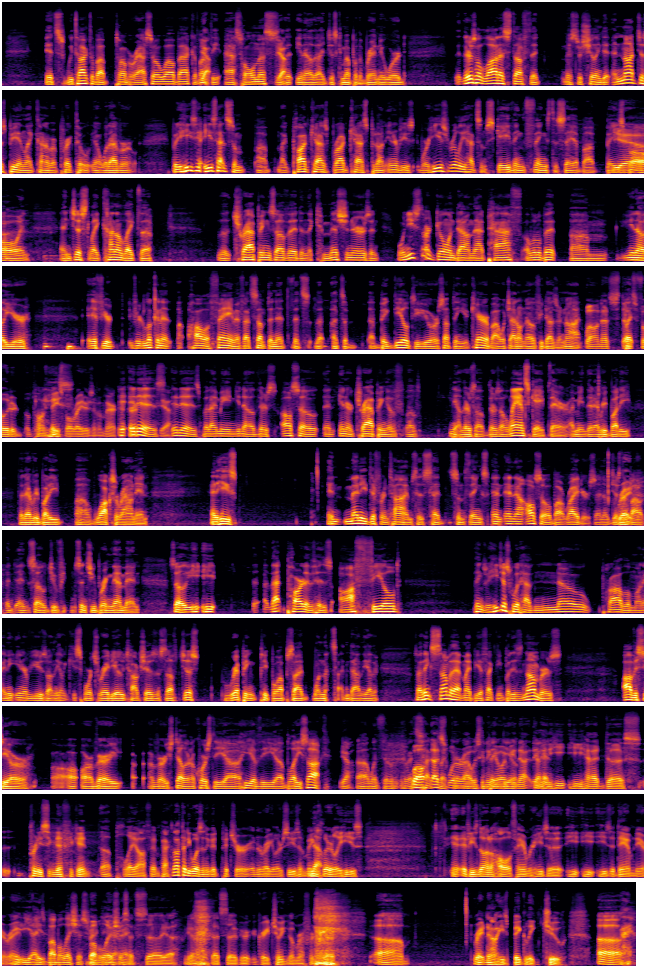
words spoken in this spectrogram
it's we talked about Tom Barrasso a while back about Yeah. the assholeness. Yeah. That, you know that I just came up with a brand new word. There's a lot of stuff that Mr. Schilling did, and not just being like kind of a prick to you know whatever. But he's he's had some uh, like podcast, broadcasts, but on interviews where he's really had some scathing things to say about baseball and and just like kind of like the the trappings of it and the commissioners and when you start going down that path a little bit, um, you know you're if you're if you're looking at Hall of Fame, if that's something that that's that, that's a, a big deal to you or something you care about, which I don't know if he does or not. Well, and that's But that's voted upon Baseball Writers of America. It, it is. Yeah. It is. But I mean, you know, there's also an inner trapping of, of you know, there's a there's a landscape there. I mean, that everybody that everybody uh, walks around in, and he's in many different times has said some things, and and also about writers. I know just Right. about, and, and so since you bring them in, so he, he that part of his off field things he just would have no problem on any interviews on the like sports radio talk shows and stuff just ripping people upside one side and down the other. So i think some of that might be affecting but his numbers obviously are are, are very are very stellar and of course the uh, he of the uh, bloody sock Yeah. uh, with the Red Well, Sox, that's where I was going to go. I mean, that, Go I mean, he he had uh, s- pretty significant uh, playoff impact. Not that he wasn't a good pitcher in a regular season. I mean, No. clearly he's if he's not a Hall of Famer, he's a he, he he's a damn near right. yeah he's bubblicious right? Bubblicious. Yeah, right. That's uh, yeah, yeah. That's a great chewing gum reference. There. um, right now, he's big league chew. Uh,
